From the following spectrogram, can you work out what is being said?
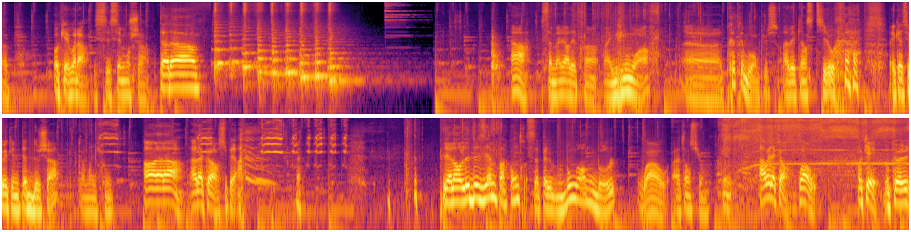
Euh, hop. Ok, voilà, c'est mon chat. Tada Ah, ça m'a l'air d'être un, grimoire. Euh, très très beau en plus, avec un stylo, avec un stylo avec une tête de chat. Comment ils font? Oh là là Ah d'accord, super Et alors le deuxième par contre s'appelle Boomerang Ball. Waouh, attention. Ah ouais d'accord, waouh. Ok, donc euh,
